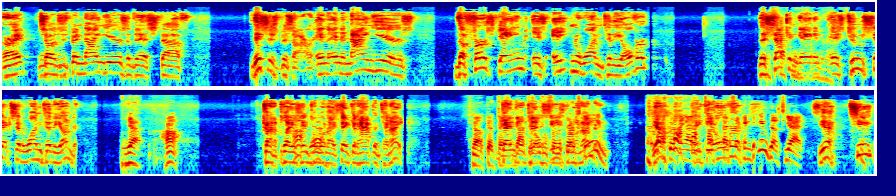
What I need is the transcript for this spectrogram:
All right? mm-hmm. so it's been nine years of this stuff. This is bizarre. In in the nine years the first game is eight and one to the over. The second game is two six and one to the under. Yeah. Huh. Kind of plays into yeah. what I think can happen tonight. Well, good thing Denver, I got the over for the first game. Yeah, good thing I didn't touch over. that second game just yet. Yeah. See,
